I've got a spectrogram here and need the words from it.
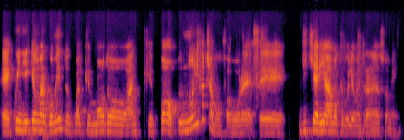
Eh, quindi è un argomento in qualche modo anche pop. Non gli facciamo un favore se dichiariamo che vogliamo entrare nella sua mente.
